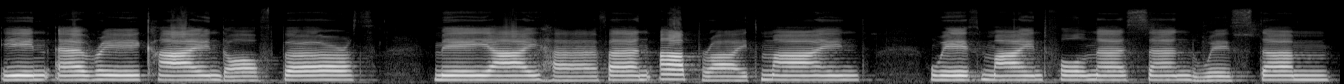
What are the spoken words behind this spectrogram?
in every kind of birth. May I have an upright mind with mindfulness and wisdom,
